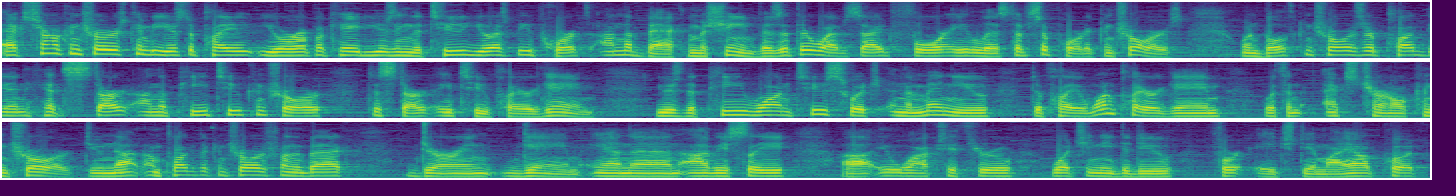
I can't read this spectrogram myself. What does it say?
External controllers can be used to play your Replicade using the two USB ports on the back of the machine. Visit their website for a list of supported controllers. When both controllers are plugged in, hit start on the P2 controller to start a two-player game. Use the P1-2 switch in the menu to play a one-player game with an external controller. Do not unplug the controllers from the back during game. And then obviously uh, it walks you through what you need to do for HDMI output.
